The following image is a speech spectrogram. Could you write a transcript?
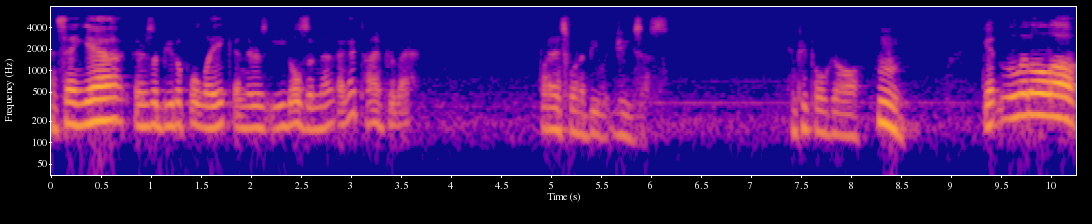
And saying, yeah, there's a beautiful lake and there's eagles and I got time for that. But I just want to be with Jesus. And people go, hmm, get a little,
